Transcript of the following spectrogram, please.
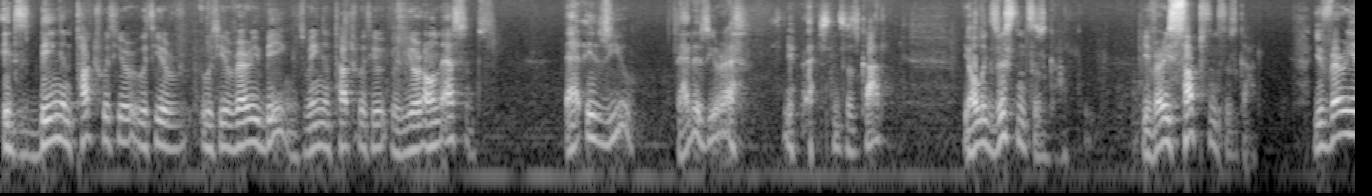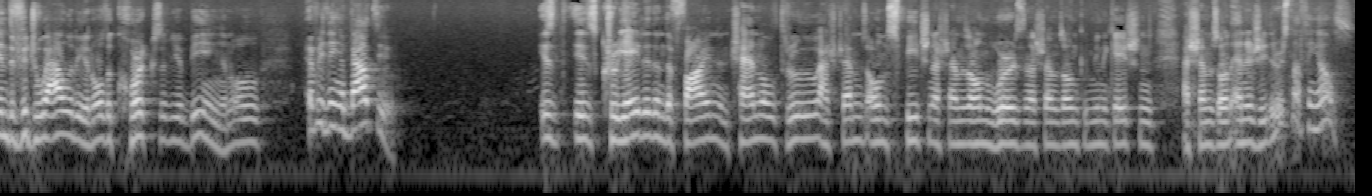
It's being in touch with your, with your, with your very being. It's being in touch with your, with your own essence. That is you. That is your essence. Your essence is God. Your whole existence is God. Your very substance is God. Your very individuality and all the quirks of your being and all everything about you is, is created and defined and channeled through Hashem's own speech and Hashem's own words and Hashem's own communication, Hashem's own energy. There is nothing else.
